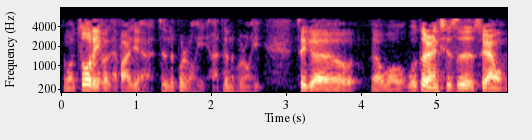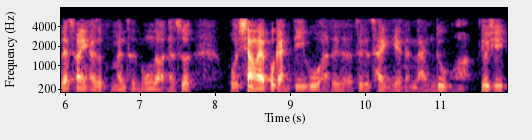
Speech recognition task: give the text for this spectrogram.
那么做了以后才发现，真的不容易啊，真的不容易。这个呃，我我个人其实虽然我们在餐饮还是蛮成功的，但是。我向来不敢低估啊，这个这个餐饮业的难度啊，尤其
